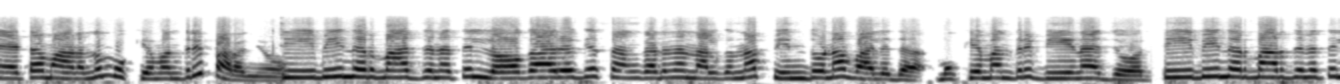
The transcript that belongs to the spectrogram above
നേട്ടമാണെന്നും മുഖ്യമന്ത്രി പറഞ്ഞു. ടി ബി നിർമ്മാർജനത്തിൽ ലോകാരോഗ്യ സംഘടന നൽകുന്ന പിന്തുണ വലുത് മുഖ്യമന്ത്രി വീണ ജോർജ്. ടി ബി നിർമ്മാർജനത്തിൽ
